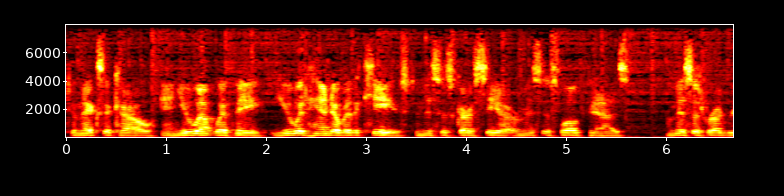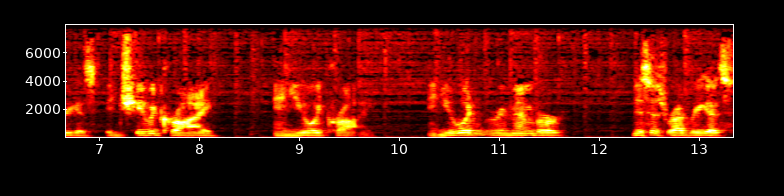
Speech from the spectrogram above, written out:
to Mexico and you went with me, you would hand over the keys to Mrs. Garcia or Mrs. Lopez or Mrs. Rodriguez, and she would cry and you would cry. And you wouldn't remember Mrs. Rodriguez,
